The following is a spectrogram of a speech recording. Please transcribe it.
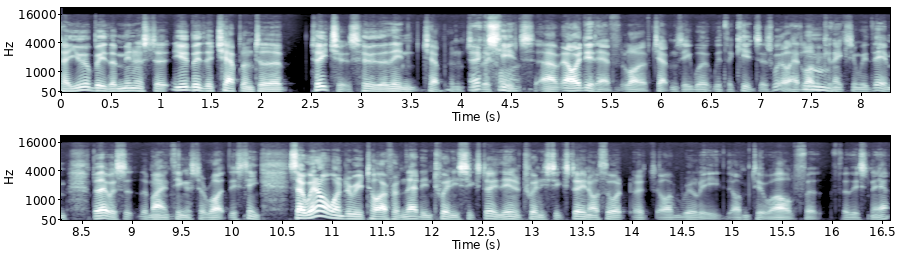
so you'll be the minister, you'll be the chaplain to the teachers who are then chaplain to Excellent. the kids. Um, I did have a lot of chaplains who worked with the kids as well. I had a lot of connection with them, but that was the main thing was to write this thing. So when I wanted to retire from that in 2016, the end of 2016, I thought I'm really I'm too old for for this now.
